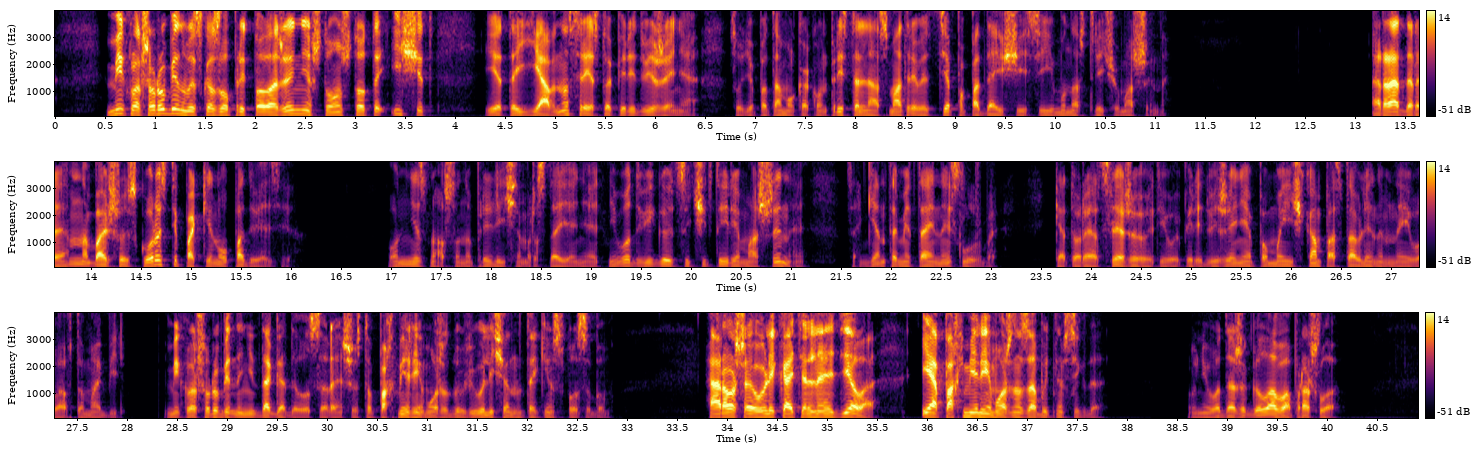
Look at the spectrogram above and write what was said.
Миклаш Рубин высказал предположение, что он что-то ищет и это явно средство передвижения, судя по тому, как он пристально осматривает все попадающиеся ему навстречу машины. Радерем на большой скорости покинул подвязие. Он не знал, что на приличном расстоянии от него двигаются четыре машины с агентами тайной службы, которые отслеживают его передвижение по маячкам, поставленным на его автомобиль. Миклаш Рубин и не догадывался раньше, что похмелье может быть вылечено таким способом. Хорошее увлекательное дело, и о похмелье можно забыть навсегда. У него даже голова прошла.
